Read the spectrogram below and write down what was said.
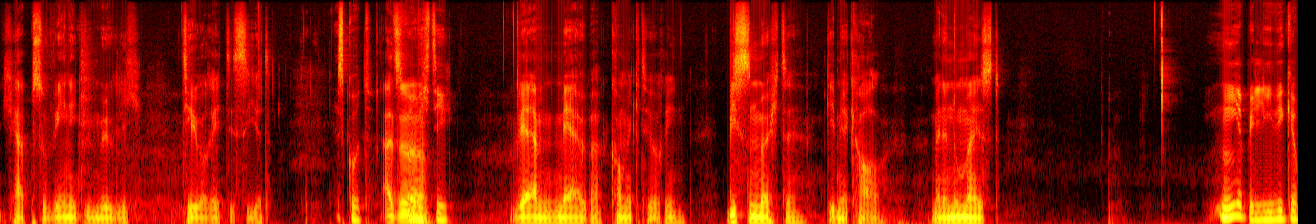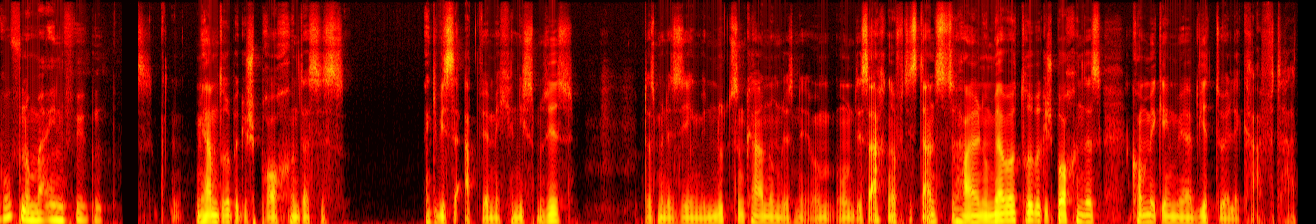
Ich habe so wenig wie möglich theoretisiert. Ist gut. Also wichtig. wer mehr über Comic-Theorien wissen möchte, gib mir Call. Meine Nummer ist, Hier beliebige Rufnummer einfügen. Wir haben darüber gesprochen, dass es ein gewisser Abwehrmechanismus ist, dass man das irgendwie nutzen kann, um, das, um, um die Sachen auf Distanz zu halten. Und wir haben auch darüber gesprochen, dass Comic irgendwie eine virtuelle Kraft hat.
